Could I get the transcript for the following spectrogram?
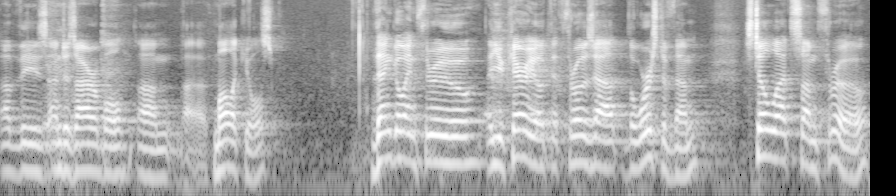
of these undesirable um, uh, molecules. Then going through a eukaryote that throws out the worst of them, still lets some through.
